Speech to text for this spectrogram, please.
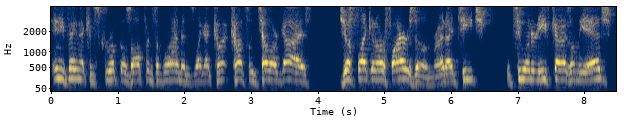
anything that can screw up those offensive linemen. It's like I constantly tell our guys, just like in our fire zone, right? I teach the two underneath guys on the edge,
